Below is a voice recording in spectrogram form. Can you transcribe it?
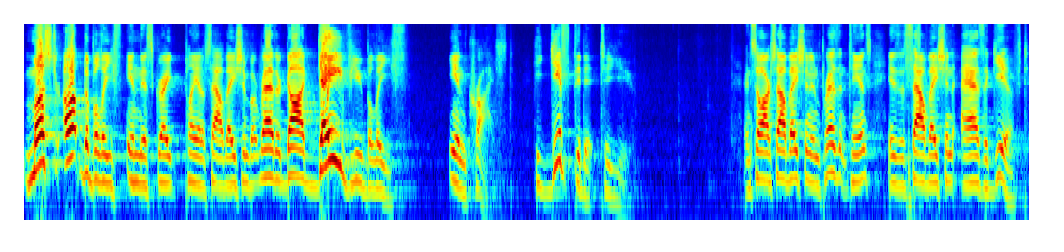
muster up the belief in this great plan of salvation, but rather God gave you belief in Christ. He gifted it to you. And so our salvation in present tense is a salvation as a gift.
